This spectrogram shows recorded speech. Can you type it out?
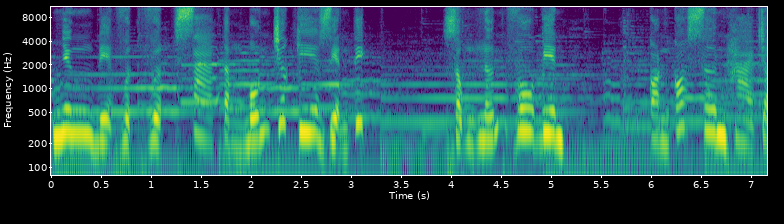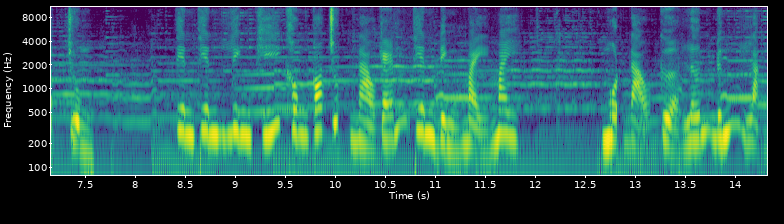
Nhưng địa vực vượt xa tầng 4 trước kia diện tích, Rộng lớn vô biên. Còn có sơn hà chập trùng. Tiên thiên linh khí không có chút nào kém thiên đình mảy may. Một đảo cửa lớn đứng lặng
